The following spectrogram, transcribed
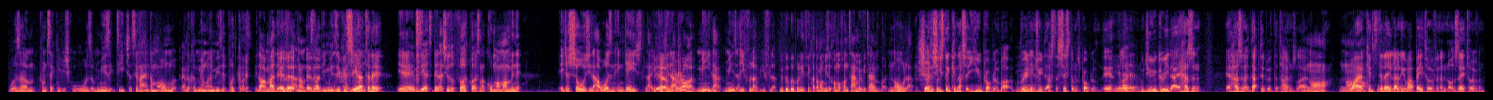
was um from secondary school was a music teacher saying I hadn't done my homework and look at me I'm on a music podcast. You know how mad it Innit? that and I'm studying music. You can at see her today. Yeah, if you see her today, like she was the first person that called my mum in it. It just shows you that I wasn't engaged. Like you're Yeah. thinking that raw me, like music. You feel like you feel like people people who think I done my music homework on time every time, but no, like Sure, she's was- thinking that's a you problem, but really and truly, that's the system's problem. It, Yeah. Like, would you agree that it hasn't it hasn't adapted with the times? Like, no, no. why are kids today learning about Beethoven and not Zaytoven?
